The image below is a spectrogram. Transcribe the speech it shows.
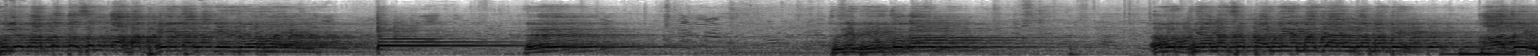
तुले वाटत असेल का हा फेला स्टेजवर नाही आला? तुले भेटतो का? अवज्ञानाचं पाणी आहे माझ्या अंगामध्ये. आजही.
